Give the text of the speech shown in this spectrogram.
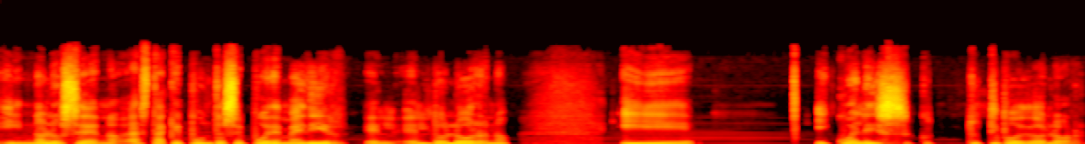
y no lo sé, ¿no? Hasta qué punto se puede medir el, el dolor, ¿no? Y, y cuál es tu tipo de dolor.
